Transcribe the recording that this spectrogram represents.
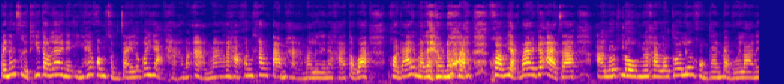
เป็นหนังสือที่ตอนแรกเนี่ยอิงให้ความสนใจแล้วก็อยากหามาอ่านมากนะคะ ค่อนข้างตามหามาเลยนะคะ แต่ว่าพอได้มาแล้วนะคะ ความอยากได้ก็อาจจะลดลงนะคะ แล้วก็เรื่องของการแบ่งเวลาใน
